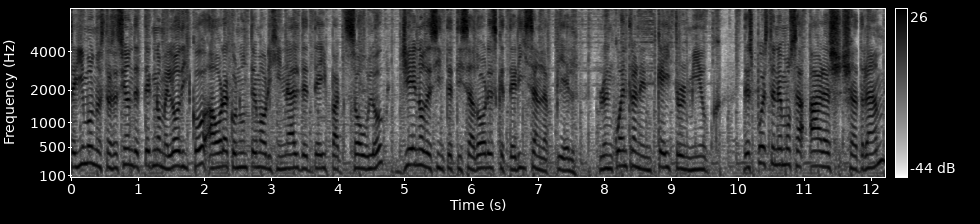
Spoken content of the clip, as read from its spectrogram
Seguimos nuestra sesión de tecno melódico, ahora con un tema original de Daypack Solo, lleno de sintetizadores que te erizan la piel. Lo encuentran en Cater Muke. Después tenemos a Arash Shadram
